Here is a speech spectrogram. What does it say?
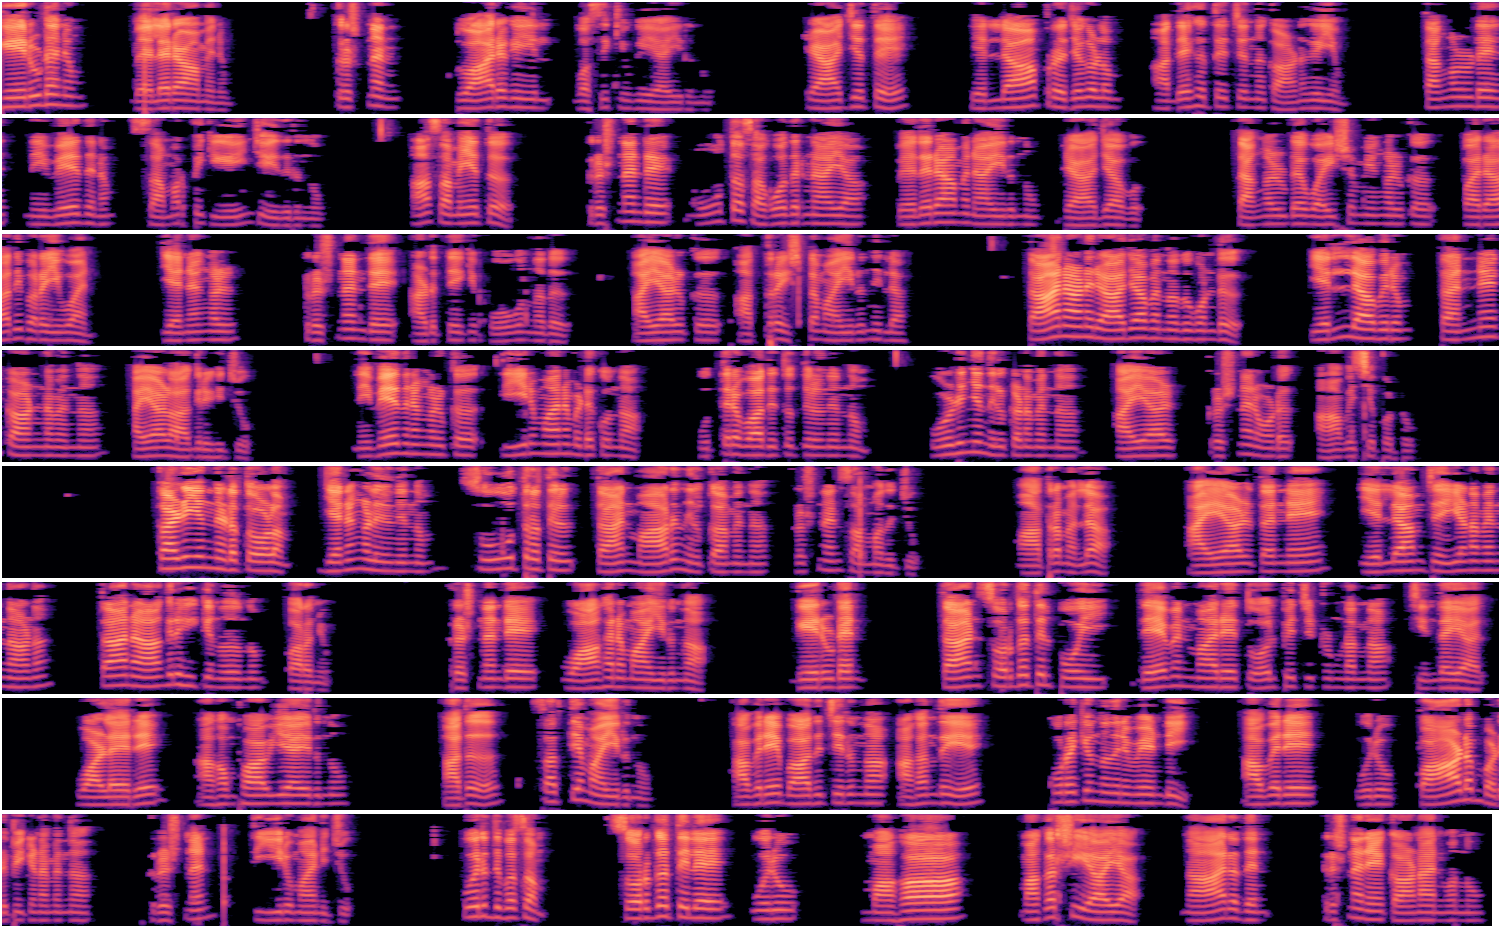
ഗരുഡനും ബലരാമനും കൃഷ്ണൻ ദ്വാരകയിൽ വസിക്കുകയായിരുന്നു. രാജ്യത്തെ എല്ലാ പ്രജകളും അദ്ദേഹത്തെ ചെന്ന് കാണുകയും തങ്ങളുടെ നിവേദനം സമർപ്പിക്കുകയും ചെയ്തിരുന്നു. ആ സമയത്ത് കൃഷ്ണന്റെ മൂത്ത സഹോദരനായ ബലരാമനായിരുന്നു രാജാവ്. തങ്ങളുടെ വൈഷമ്യങ്ങൾക്ക് പരാതി പറയുവാൻ ജനങ്ങൾ കൃഷ്ണന്റെ അടുത്തേക്ക് പോകുന്നത് അയാൾക്ക് അത്ര ഇഷ്ടമായിരുന്നില്ല. താനാണ് രാജാവെന്നതുകൊണ്ട് എല്ലാവരും തന്നെ കാണണമെന്ന് അയാൾ ആഗ്രഹിച്ചു. നിവേദനങ്ങൾക്ക് തീരുമാനമെടുക്കുന്ന ഉത്തരവാദിത്വത്തിൽ നിന്നും ഒഴിഞ്ഞു നിൽക്കണമെന്ന് അയാൾ കൃഷ്ണനോട് ആവശ്യപ്പെട്ടു. കഴിയുന്നിടത്തോളം ജനങ്ങളിൽ നിന്നും സൂത്രത്തിൽ താൻ മാറി നിൽക്കാമെന്ന് കൃഷ്ണൻ സമ്മതിച്ചു. മാത്രമല്ല അയാൾ തന്നെ എല്ലാം ചെയ്യണമെന്നാണ് താൻ ആഗ്രഹിക്കുന്നതെന്നും പറഞ്ഞു. കൃഷ്ണന്റെ വാഹനമായിരുന്ന ഗരുഡൻ താൻ സ്വർഗത്തിൽ പോയി ദേവന്മാരെ തോൽപ്പിച്ചിട്ടുണ്ടെന്ന ചിന്തയാൽ വളരെ അഹംഭാവിയായിരുന്നു. അത് സത്യമായിരുന്നു. അവരെ ബാധിച്ചിരുന്ന അഹന്തയെ കുറയ്ക്കുന്നതിനു വേണ്ടി അവരെ ഒരു പാഠം പഠിപ്പിക്കണമെന്ന് കൃഷ്ണൻ തീരുമാനിച്ചു. ഒരു ദിവസം സ്വർഗത്തിലെ ഒരു മഹാ മഹർഷിയായ നാരദൻ കൃഷ്ണനെ കാണാൻ വന്നു.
